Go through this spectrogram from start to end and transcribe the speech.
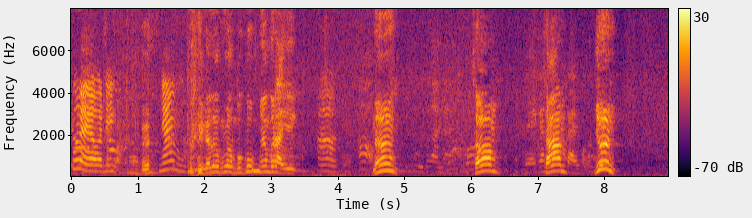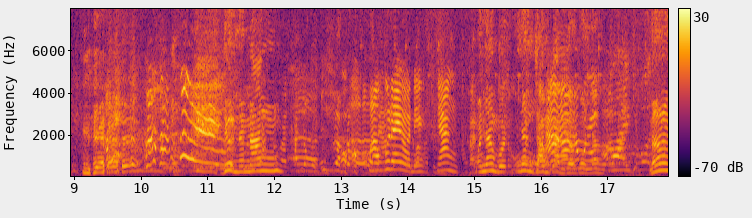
ผู้ใดเอาวันนี้เอ้ยยังนี่ก็ลงลงบุกุ้งยังบ่ได้อีกอ่า หนึ่งสองสามยืน ยืนนั่นนั่งเอาผู้ใดวันนี้ยังมันยังบ่ยังจำกันเจ้าคนนะหนึ่ง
